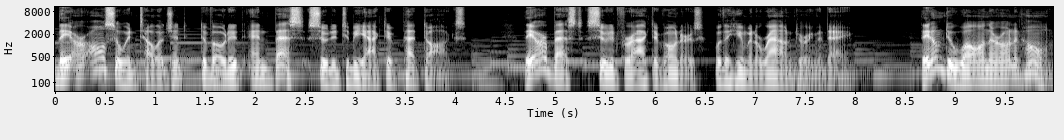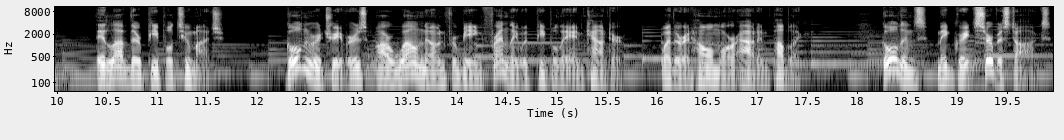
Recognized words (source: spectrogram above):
They are also intelligent, devoted, and best suited to be active pet dogs. They are best suited for active owners with a human around during the day. They don't do well on their own at home, they love their people too much. Golden Retrievers are well known for being friendly with people they encounter, whether at home or out in public. Goldens make great service dogs.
